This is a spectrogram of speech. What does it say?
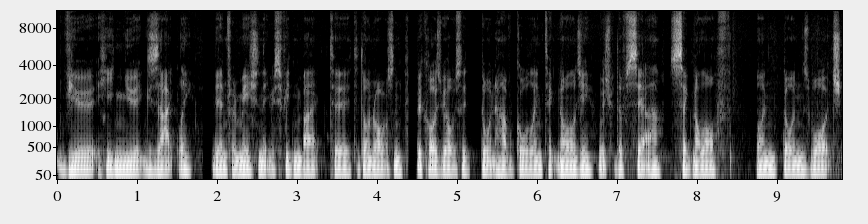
view. He knew exactly the information that he was feeding back to, to Don Robertson because we obviously don't have goal line technology, which would have set a signal off on Don's watch.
